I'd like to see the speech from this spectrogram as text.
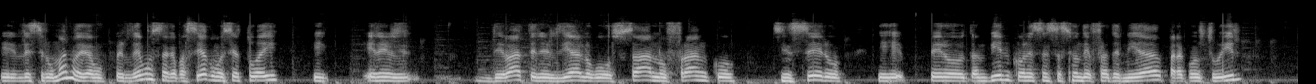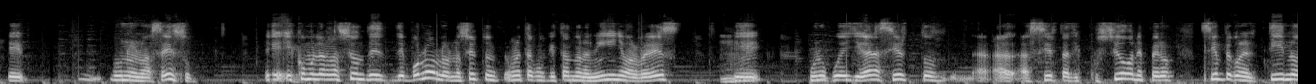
eh, de ser humano, digamos, perdemos esa capacidad, como decías tú ahí, en el debate, en el diálogo sano, franco, sincero, pero también con esa sensación de fraternidad para construir eh, uno no hace eso. Eh, es como la relación de, de, Pololo, ¿no es cierto? Uno está conquistando a una niña o al revés. Uh -huh. eh, uno puede llegar a, ciertos, a, a, ciertas discusiones, pero siempre con el tino,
